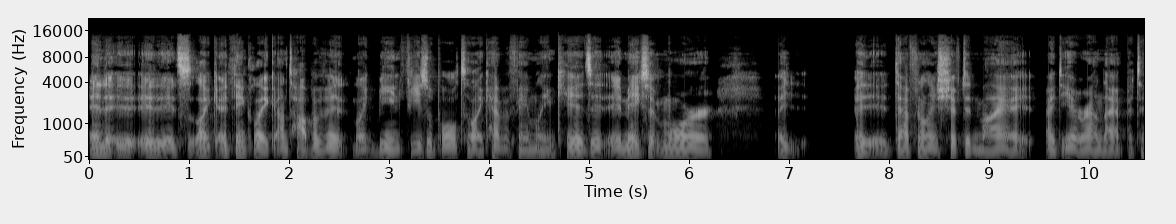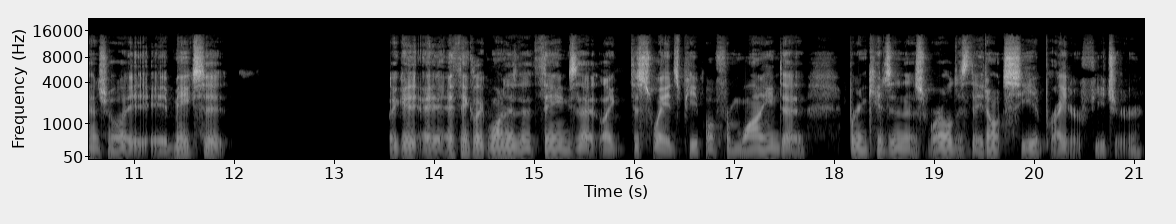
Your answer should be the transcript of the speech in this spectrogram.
and it, it, it's like i think like on top of it like being feasible to like have a family and kids it, it makes it more it, it definitely shifted my idea around that potential. It, it makes it like I, I think like one of the things that like dissuades people from wanting to bring kids into this world is they don't see a brighter future.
